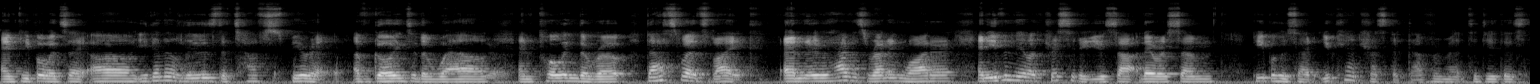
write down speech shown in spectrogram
and people would say, "Oh, you're gonna lose the tough spirit of going to the well Yeah. and pulling the rope." That's what it's like, and it would have this running water, and even the electricity. You saw there were some people who said you can't trust the government to do this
